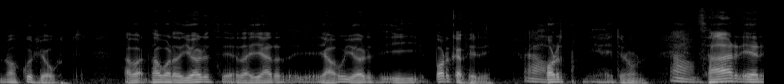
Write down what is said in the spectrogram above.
nokkur hljótt. Var, þá var það jörð eða jörð, já, jörð í borgarfyrði Horn heitir hún. Já. þar er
